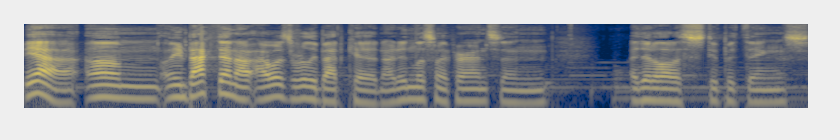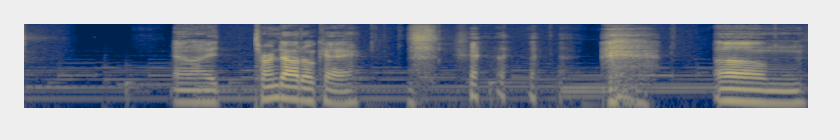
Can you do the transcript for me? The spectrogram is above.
yeah. Um, I mean, back then I, I was a really bad kid. I didn't listen to my parents, and I did a lot of stupid things, and I turned out okay. um,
